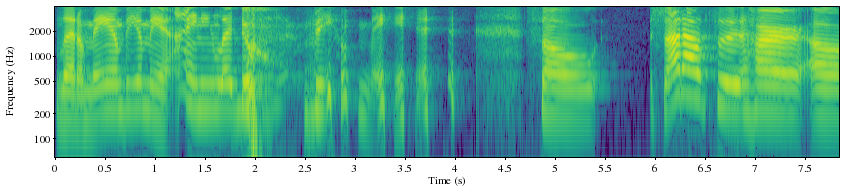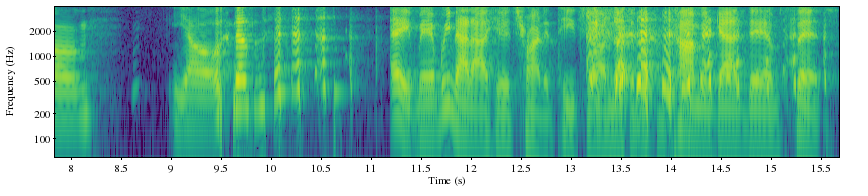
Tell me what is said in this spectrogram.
let a man be a man. I ain't even let dude be a man." so, shout out to her um yo, that's Hey man, we not out here trying to teach y'all nothing but some common goddamn sense.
